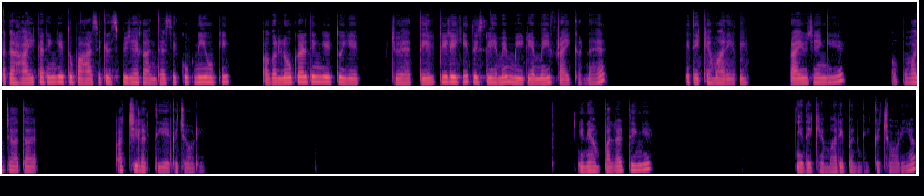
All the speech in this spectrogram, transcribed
अगर हाई करेंगे तो बाहर से क्रिस्पी हो जाएगा अंदर से कुक नहीं होगी। अगर लो कर देंगे तो ये जो है तेल पी लेगी तो इसलिए हमें मीडियम में ही फ्राई करना है। ये देखिए हमारी अभी फ्राई हो जाएँगी ये, और बहुत ज़्यादा अच्छी लगती है कचौड़ी। इन्हें हम पलट देंगे। ये देखिए हमारी बन गई कचौड़ियाँ।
